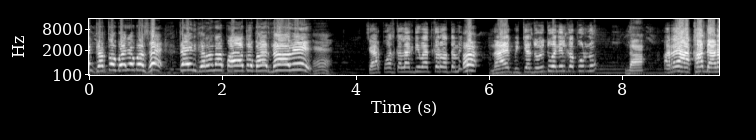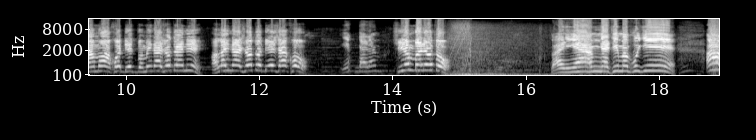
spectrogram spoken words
એક ઘર તો બરાબર છે. ત્રણ ઘરના પાયા તો બહાર ના આવે. હે. ચાર પાંચ કલાકની વાત કરો તમે. હા? નાયક પિક્ચર જોયું તું અનિલ કપૂરનું ના. અરે આખા દાડામાં આખો દેશ ભમી નાખ્યો તો એને. હલાઈ નાખ્યો તો દેશ આખો. એક દાડામાં. સીએમ બન્યો તો. પણ અહીંયા આમ નથી મફુજી. આ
